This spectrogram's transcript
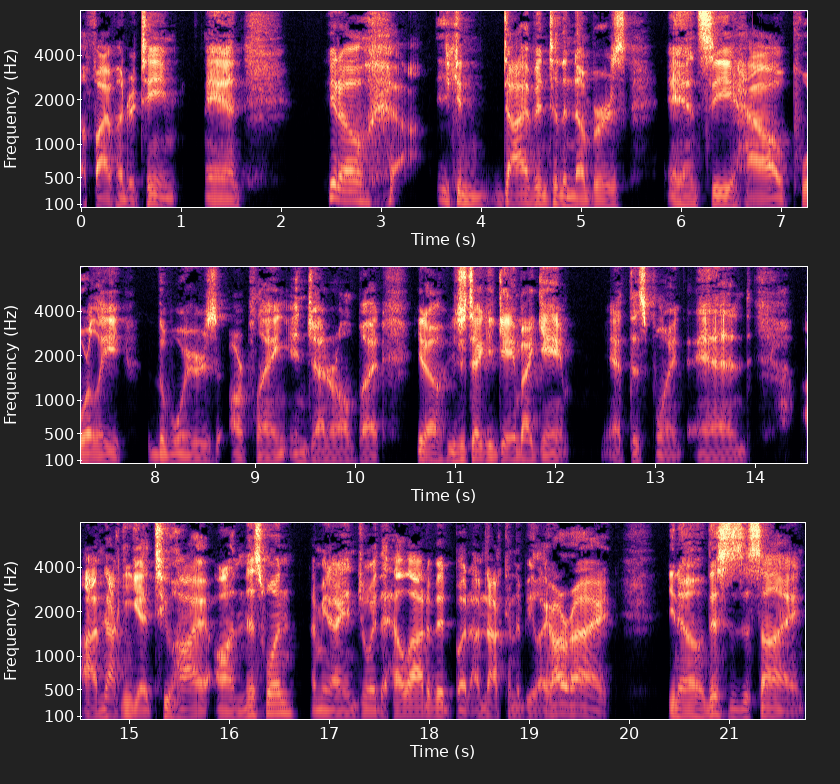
a 500 team. And, you know, you can dive into the numbers and see how poorly the Warriors are playing in general. But, you know, you just take it game by game at this point. And I'm not going to get too high on this one. I mean, I enjoy the hell out of it, but I'm not going to be like, all right, you know, this is a sign.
